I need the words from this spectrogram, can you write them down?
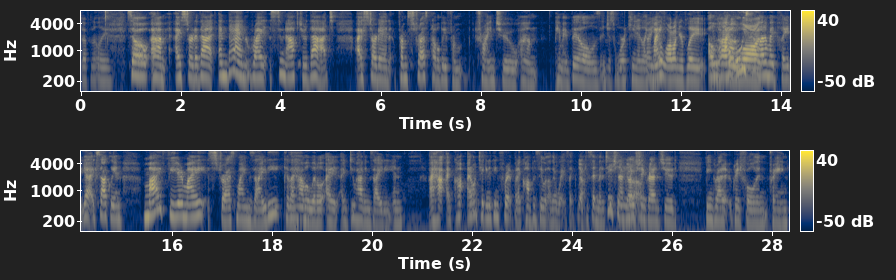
Definitely. so um, I started that, and then right soon after that, I started from stress, probably from trying to um, pay my bills and just working and like Yeah, you my a lot on your plate. a You lot. had I a always had a lot on my plate. Yeah, exactly. And my fear, my stress, my anxiety, because I have a Mm-hmm. little, I, I do have anxiety, and I have I com- I don't take anything for it, but I compensate with other ways, like Yeah. like you said, meditation, affirmation, gratitude, being grat- grateful, and praying.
